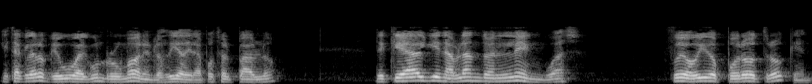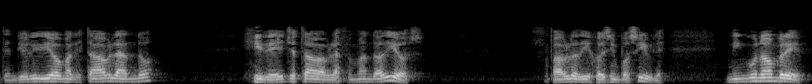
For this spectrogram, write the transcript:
Está claro que hubo algún rumor en los días del apóstol Pablo de que alguien hablando en lenguas fue oído por otro que entendió el idioma que estaba hablando y de hecho estaba blasfemando a Dios. Pablo dijo, es imposible. Ningún hombre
